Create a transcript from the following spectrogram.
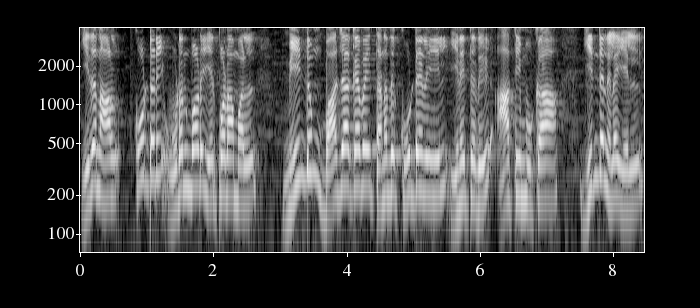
இதனால் கூட்டணி உடன்பாடு ஏற்படாமல் மீண்டும் பாஜகவை தனது கூட்டணியில் இணைத்தது அதிமுக. இந்த நிலையில்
